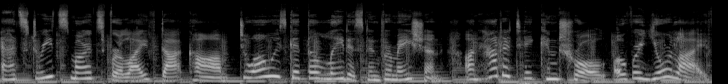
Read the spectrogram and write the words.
at streetsmartsforlife.com to always get the latest information on how to take control over your life.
